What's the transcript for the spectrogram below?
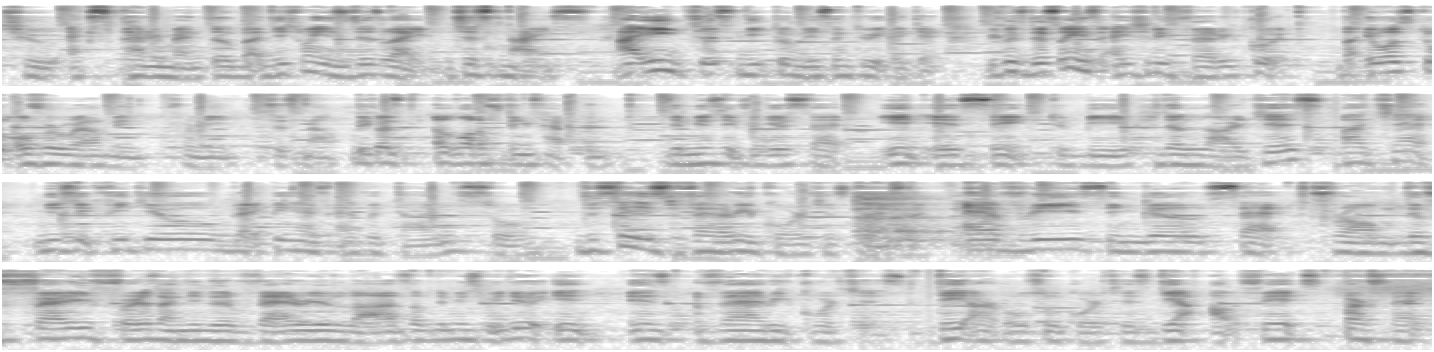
too experimental but this one is just like just nice. I just need to listen to it again because this one is actually very good but it was too overwhelming for me just now because a lot of things happened. The music video said it is said to be the largest budget music video Blackpink has ever done so the set is very gorgeous like every single set from the very first until the very last of the music video it is very gorgeous they are also gorgeous. Their outfits perfect.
